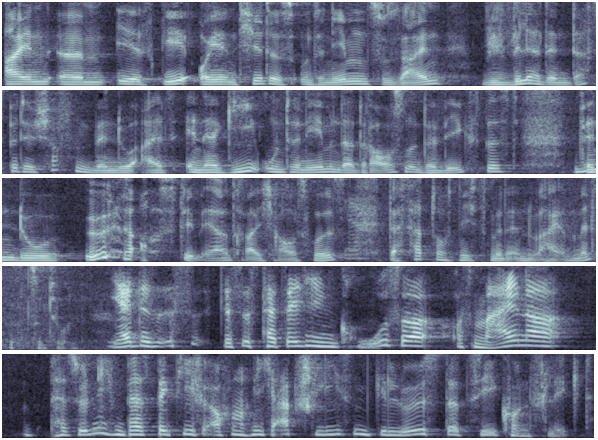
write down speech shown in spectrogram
ein ähm, ESG-orientiertes Unternehmen zu sein. Wie will er denn das bitte schaffen, wenn du als Energieunternehmen da draußen unterwegs bist, wenn du Öl aus dem Erdreich rausholst? Ja. Das hat doch nichts mit Environmental zu tun. Ja, das ist, das ist tatsächlich ein großer, aus meiner persönlichen Perspektive auch noch nicht abschließend gelöster Zielkonflikt.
